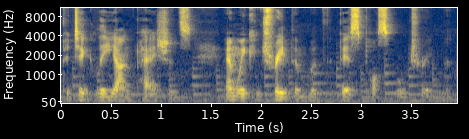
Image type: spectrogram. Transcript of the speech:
particularly young patients, and we can treat them with the best possible treatment.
